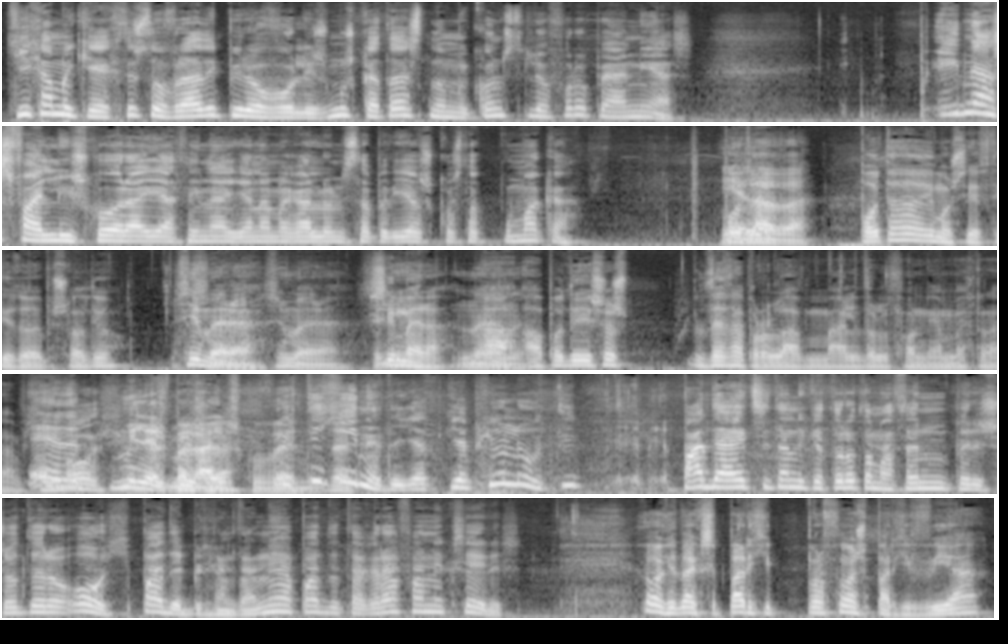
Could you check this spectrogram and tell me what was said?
Και είχαμε και χθες το βράδυ πυροβολισμούς κατά αστυνομικών στη λεωφόρο Παιανίας. Είναι ασφαλής χώρα η Αθήνα για να μεγαλώνεις τα παιδιά σου Κώστα Κουκουμάκα. Η Ελλάδα. Πότε θα δημοσιευτεί το επεισόδιο, Σήμερα, σήμερα. Σήμερα. Ναι, Α, ναι. από ότι ίσως δεν θα προλάβουμε άλλη δολοφονία μέχρι να βγει. Ε, δεν- όχι, Μη λες ελπίζω, μεγάλες ε. Ε, κουβέντε. τι γίνεται, για, για ποιο λόγο. Τι, πάντα έτσι ήταν και τώρα τα μαθαίνουμε περισσότερο. Όχι, πάντα υπήρχαν τα νέα, πάντα τα γράφανε, ξέρεις. Όχι, εντάξει, υπάρχει, προφανώς υπάρχει βία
